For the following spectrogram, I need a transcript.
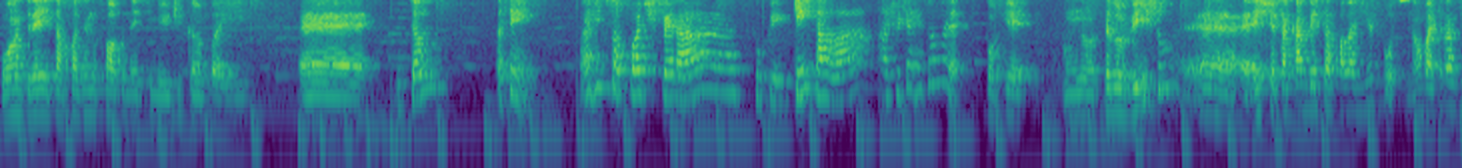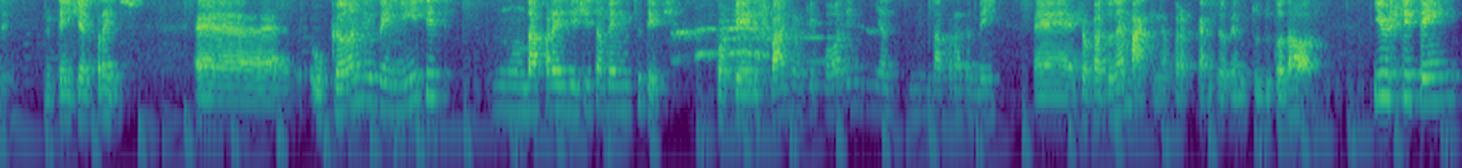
O Andrei está fazendo falta nesse meio de campo aí. É... Então, assim, a gente só pode esperar que quem está lá ajude a resolver. Porque, no, pelo visto, é, é esquentar a cabeça a falar de reforço. Não vai trazer. Não tem dinheiro para isso. É... O Cano e o Benítez não dá para exigir também muito deles. Porque eles fazem o que podem e não dá para também. É, jogador não é máquina para ficar resolvendo tudo toda hora. E os que têm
